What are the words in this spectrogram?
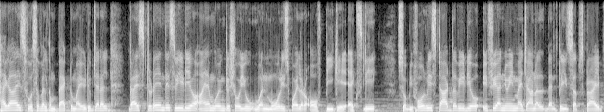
Hi guys, what's up? Welcome back to my YouTube channel. Guys, today in this video, I am going to show you one more spoiler of PKXD. So before we start the video, if you are new in my channel, then please subscribe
